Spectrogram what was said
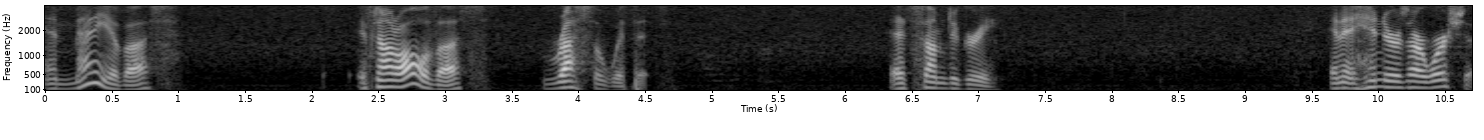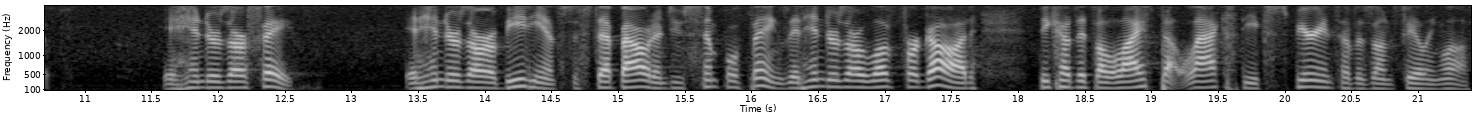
and many of us, if not all of us, wrestle with it at some degree. And it hinders our worship, it hinders our faith, it hinders our obedience to step out and do simple things, it hinders our love for God because it's a life that lacks the experience of His unfailing love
